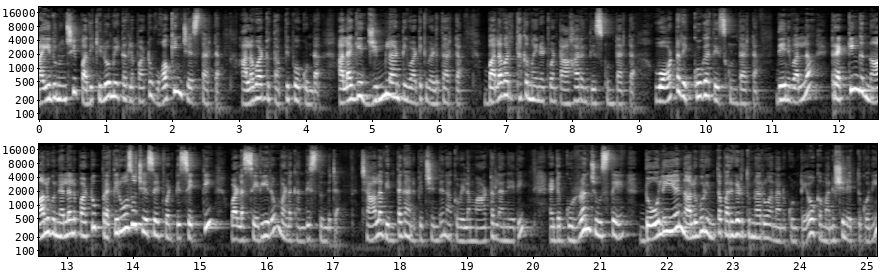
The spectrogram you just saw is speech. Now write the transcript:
ఐదు నుంచి పది కిలోమీటర్ల పాటు వాకింగ్ చేస్తారట. అలవాటు తప్పిపోకుండా. అలాగే జిమ్ లాంటి వాటికి వెళతారట. బలవర్ధకమైనటువంటి ఆహారం తీసుకుంటారట. వాటర్ ఎక్కువగా తీసుకుంటారట. దీనివల్ల ట్రెక్కింగ్ నాలుగు నెలల పాటు ప్రతిరోజు చేసేటువంటి శక్తి వాళ్ళ శరీరం వాళ్ళకు అందిస్తుందిట. చాలా వింతగా అనిపించింది నాకు వీళ్ళ మాటలు అనేది అండ్ గుర్రం చూస్తే డోలీయే నలుగురు ఇంత పరిగెడుతున్నారు అని అనుకుంటే ఒక మనిషిని ఎత్తుకొని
